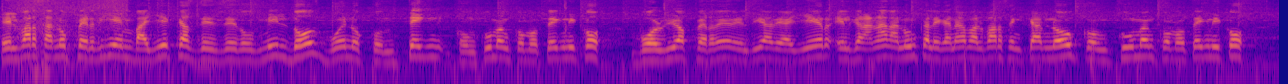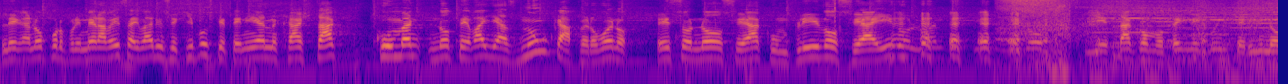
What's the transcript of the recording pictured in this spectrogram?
El Barça no perdía en Vallecas desde 2002. Bueno, con, con Kuman como técnico, volvió a perder el día de ayer. El Granada nunca le ganaba al Barça en Camp Nou. Con Kuman como técnico, le ganó por primera vez. Hay varios equipos que tenían hashtag Kuman, no te vayas nunca. Pero bueno, eso no se ha cumplido, se ha ido, lo y está como técnico interino.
